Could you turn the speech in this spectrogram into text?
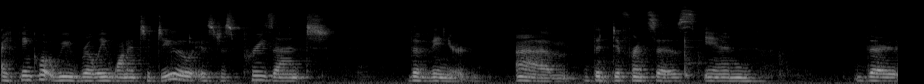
I think what we really wanted to do is just present the vineyard, um, the differences in the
